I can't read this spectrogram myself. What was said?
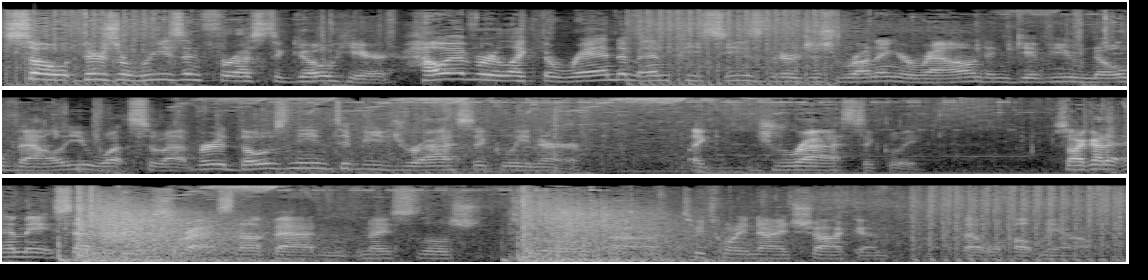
So there's a reason for us to go here. However, like the random NPCs that are just running around and give you no value whatsoever, those need to be drastically nerfed. Like, drastically. So I got an M870 Express, not bad. Nice little uh, 229 shotgun that will help me out.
